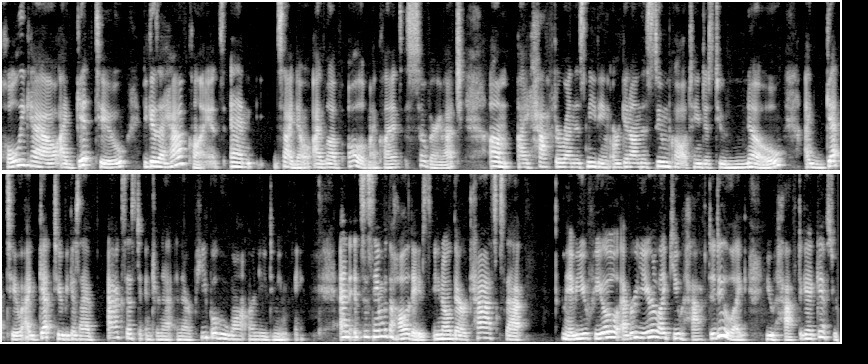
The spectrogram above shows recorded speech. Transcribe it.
holy cow, I get to because I have clients. And side note, I love all of my clients so very much. Um, I have to run this meeting or get on this Zoom call changes to no. I get to, I get to because I have access to internet and there are people who want or need to meet with me. And it's the same with the holidays. You know, there are tasks that maybe you feel every year like you have to do like you have to get gifts you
